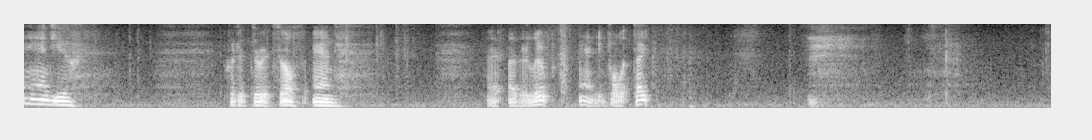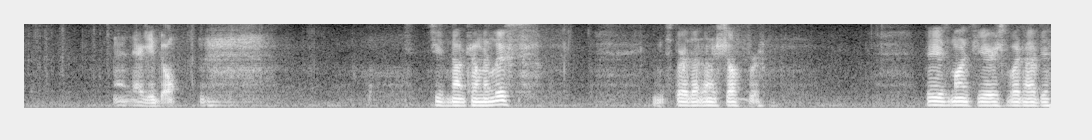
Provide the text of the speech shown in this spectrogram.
And you put it through itself and that other loop and you pull it tight. And there you go. She's not coming loose. Can store that on a shelf for days, months, years, what have you.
